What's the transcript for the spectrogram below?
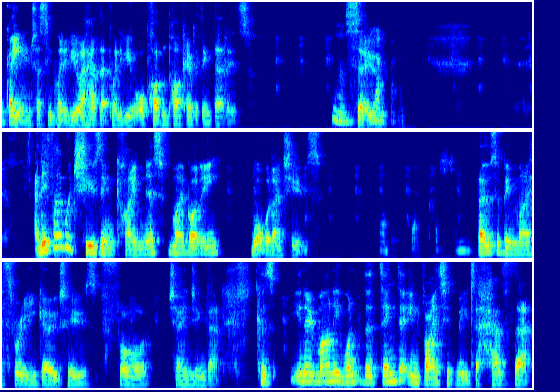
Okay, an interesting point of view. I have that point of view, or POD and POC, everything that is. Mm, so yeah. And if I were choosing kindness for my body, what would I choose? Those would be my three go tos for changing that. Because, you know, Marnie, one, the thing that invited me to have that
